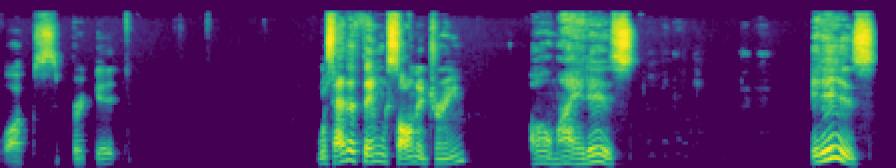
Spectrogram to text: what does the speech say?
Walks Bricket. Was that the thing we saw in a dream? Oh my, it is. It is.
